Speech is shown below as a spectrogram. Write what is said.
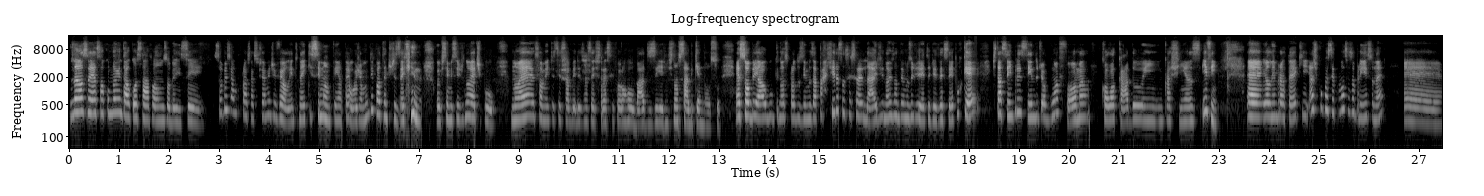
Não, isso é só complementar o que você estava falando sobre ser, sobre ser um processo extremamente violento, né, e que se mantém até hoje. É muito importante dizer que o epistemicídio não é tipo, não é somente esses saberes ancestrais que foram roubados e a gente não sabe que é nosso. É sobre algo que nós produzimos a partir dessa ancestralidade e nós não temos o direito de exercer porque está sempre sendo de alguma forma colocado em, em caixinhas, enfim. É, eu lembro até que. Acho que eu conversei com você sobre isso, né? É,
